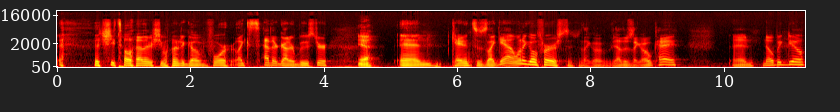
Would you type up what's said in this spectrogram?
she told Heather she wanted to go before, like, Heather got her booster, yeah, and Cadence is like, yeah, I want to go first. And like, oh, Heather's like, okay, and no big deal.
